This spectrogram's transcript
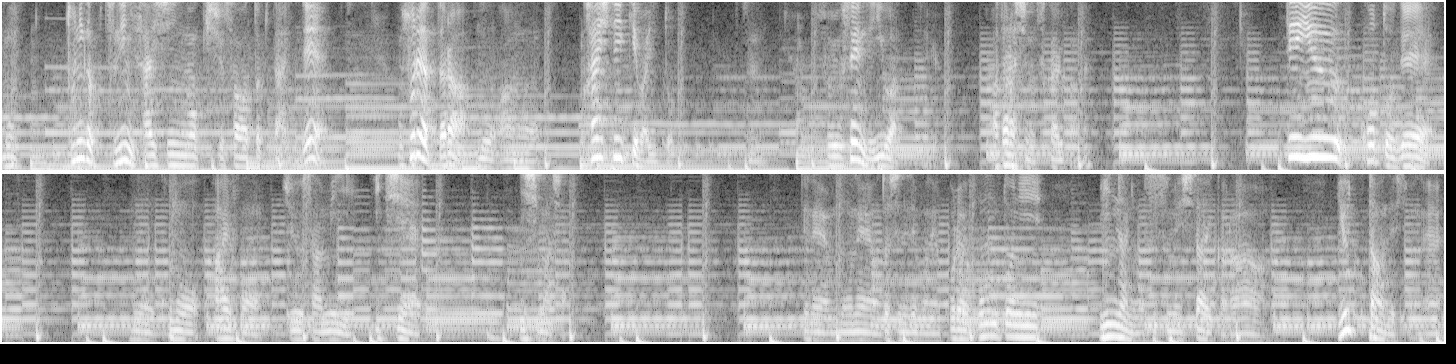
もうとにかく常に最新の機種触っときたいんでそれやったらもうあの返していけばいいと、うん、そういう線でいいわっていう新しいの使えるからね。っていうことでもうこの iPhone13 ミニ1円にしました。でねもうね私ねでもねこれ本当にみんなにおすすめしたいから言ったんですよね。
